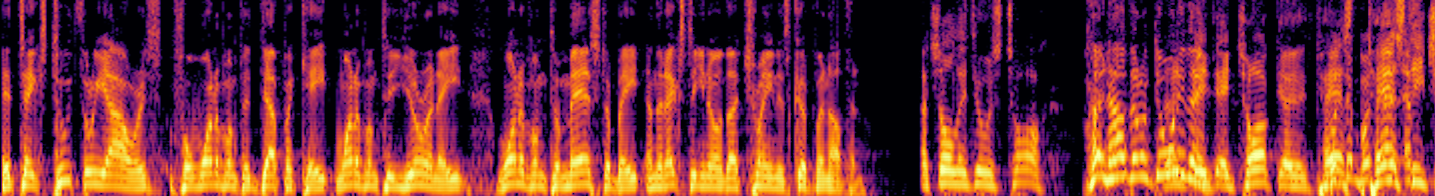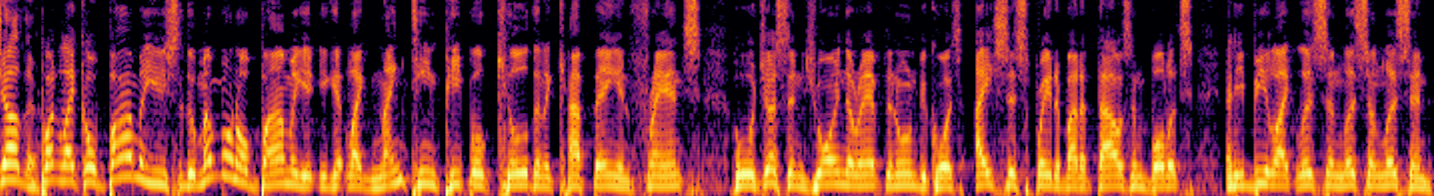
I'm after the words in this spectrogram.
It takes two, three hours for one of them to defecate, one of them to urinate, one of them to masturbate, and the next thing you know, that train is good for nothing. That's all they do is talk. No, they don't do anything. they, they talk uh, past, But- but- past uh, each other. But like Obama used to do. Remember when Obama, you, you get like 19 people killed in a cafe in France who were just enjoying their afternoon because ISIS sprayed about a thousand bullets, and he'd be like, "Listen, listen, listen."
